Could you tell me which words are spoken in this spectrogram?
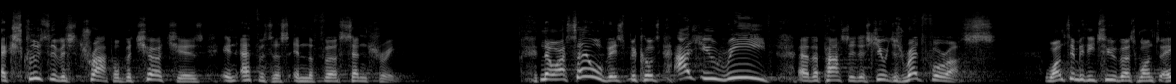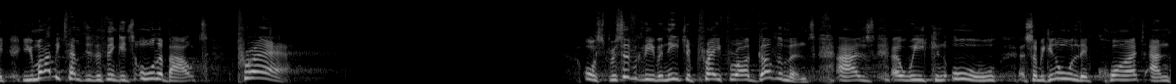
exclusivist trap of the churches in Ephesus in the first century. Now, I say all this because as you read uh, the passage that Stuart just read for us, 1 Timothy 2, verse 1 to 8, you might be tempted to think it's all about prayer. Or specifically, the need to pray for our government as uh, we can all, so we can all live quiet and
